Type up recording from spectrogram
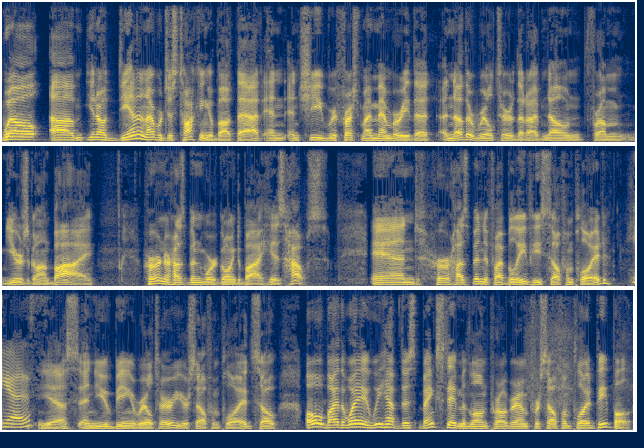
Well, um, you know, Deanna and I were just talking about that, and, and she refreshed my memory that another realtor that I've known from years gone by, her and her husband were going to buy his house. And her husband, if I believe he's self employed, He is. Yes, and you being a realtor, you're self-employed. So, oh, by the way, we have this bank statement loan program for self-employed people.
